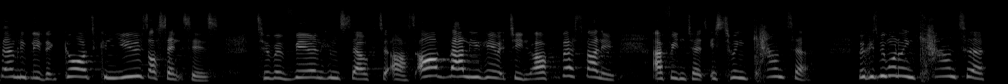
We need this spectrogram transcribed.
firmly believe that God can use our senses to reveal himself to us. Our value here at Jesus, our first value at Freedom Church is to encounter. Because we want to encounter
